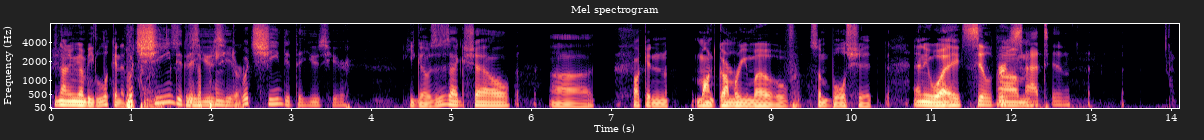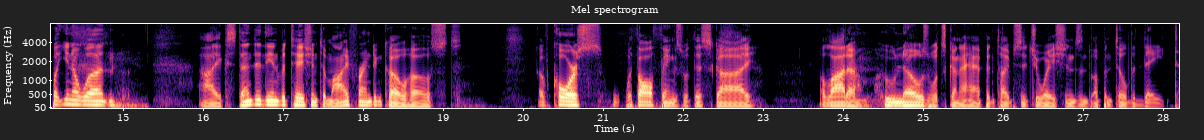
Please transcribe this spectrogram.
He's not even gonna be looking at What the sheen did they use here? What sheen did they use here? He goes, "This is eggshell, uh, fucking Montgomery mauve, some bullshit." Anyway, Silver um, satin. but you know what? I extended the invitation to my friend and co-host. Of course, with all things with this guy, a lot of who knows what's going to happen type situations and up until the date.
